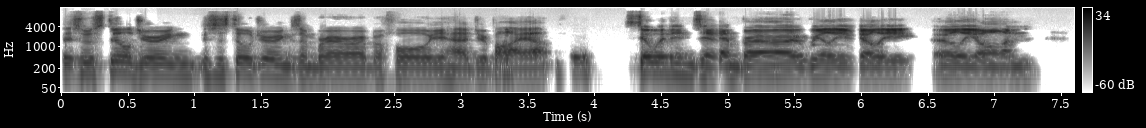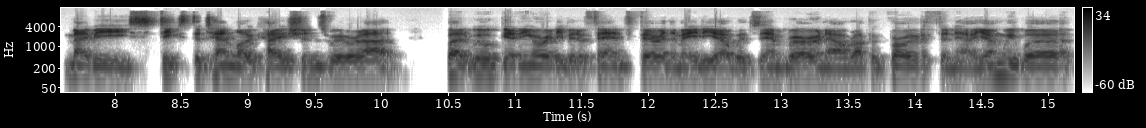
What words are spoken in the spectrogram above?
This was still during this is still during Zambrero before you had your buyout. Still within Zambrero, really early early on, maybe six to ten locations we were at. But we were getting already a bit of fanfare in the media with Zambrero and our rapid growth and how young we were.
